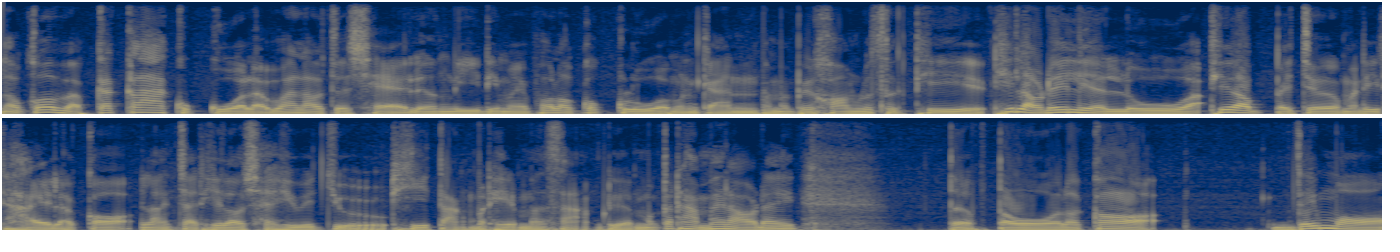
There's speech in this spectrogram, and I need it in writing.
แล้วก็แบบกล้ากลัวๆแหละว่าเราจะแชร์เรื่องนี้ดีไหมเพราะเราก็กลัวเหมือนกันมันเป็นความรู้สึกที่ที่เราได้เรียนรู้อะที่เราไปเจอมาที่ไทย แล้วก็หลังจากที่เราใช้ชีวิตอยู่ที่ต่างประเทศมา 3 เดือน มันก็ทำให้เราได้เติบโตแล้วก็ได้มอง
